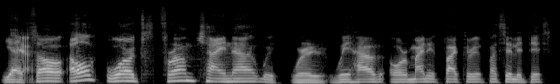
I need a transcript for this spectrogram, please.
Yeah, yeah, so all works from China, with, where we have our manufacturing facilities,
